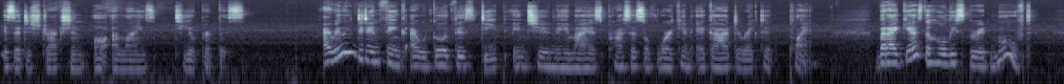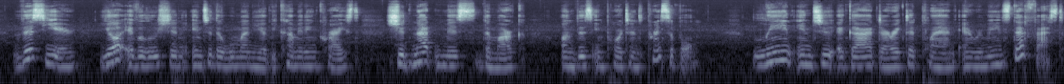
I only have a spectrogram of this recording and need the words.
is a distraction or aligns to your purpose. I really didn't think I would go this deep into Nehemiah's process of working a God directed plan. But I guess the Holy Spirit moved. This year, your evolution into the woman you're becoming in Christ should not miss the mark on this important principle. Lean into a God directed plan and remain steadfast.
